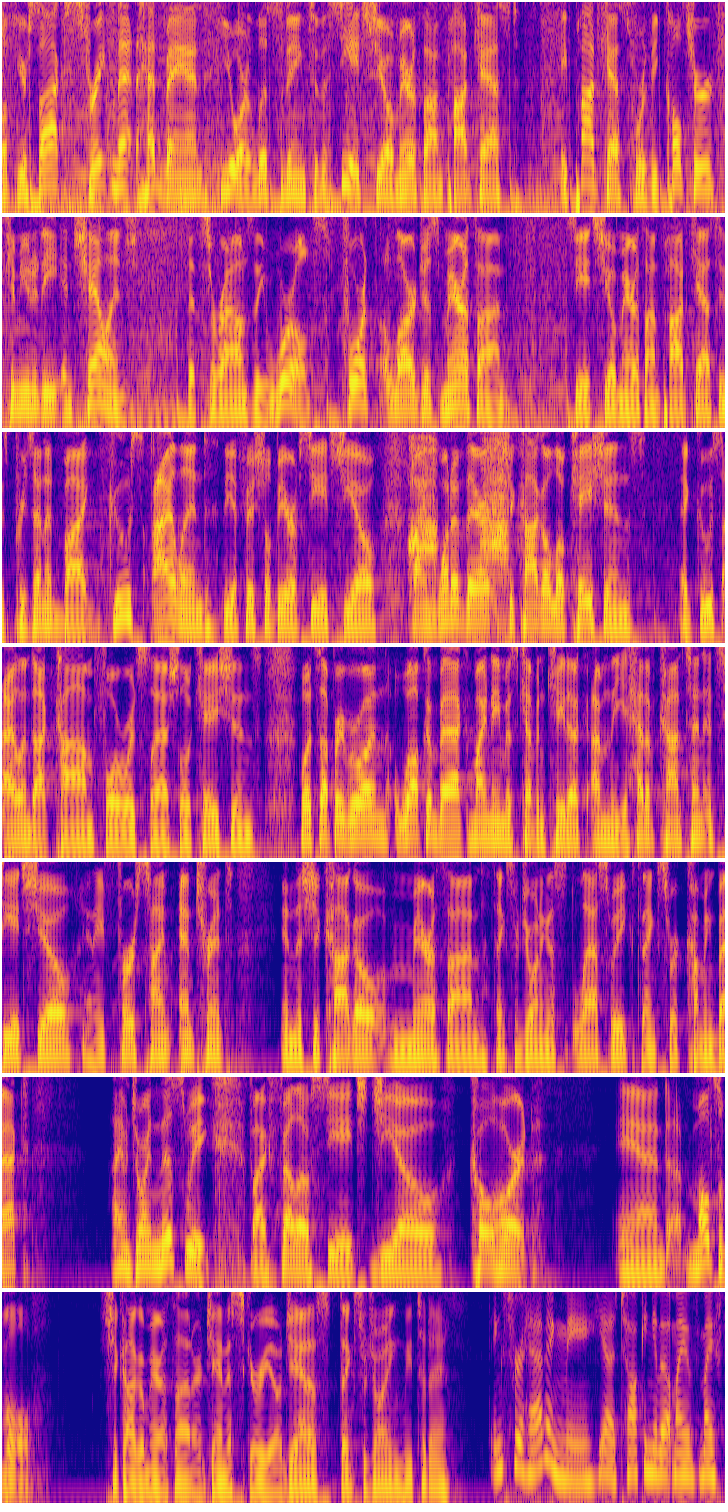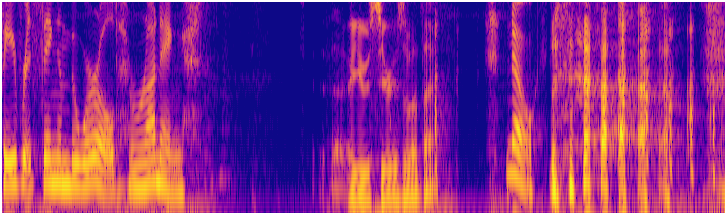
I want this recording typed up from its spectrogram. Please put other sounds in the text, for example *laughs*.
Up your socks, straighten that headband. You are listening to the CHGO Marathon Podcast, a podcast for the culture, community, and challenge that surrounds the world's fourth largest marathon. CHGO Marathon Podcast is presented by Goose Island, the official beer of CHGO. Find one of their Chicago locations at gooseisland.com forward slash locations. What's up, everyone? Welcome back. My name is Kevin Kaduk. I'm the head of content at CHGO and a first time entrant in the Chicago Marathon. Thanks for joining us last week. Thanks for coming back. I am joined this week by fellow CHGO cohort and multiple Chicago marathoner Janice Scurio. Janice, thanks for joining me today. Thanks for having me. Yeah, talking about my my favorite thing in the world, running. Are you serious about that? no. *laughs*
